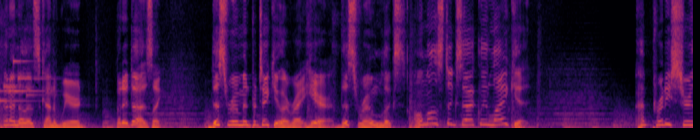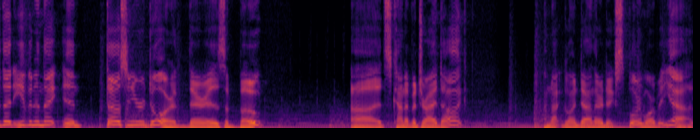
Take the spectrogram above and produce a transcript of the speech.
And I know that's kind of weird, but it does. Like, this room in particular right here, this room looks almost exactly like it. I'm pretty sure that even in that in Thousand Year Door, there is a boat uh, it's kind of a dry dock. I'm not going down there to explore more, but yeah,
